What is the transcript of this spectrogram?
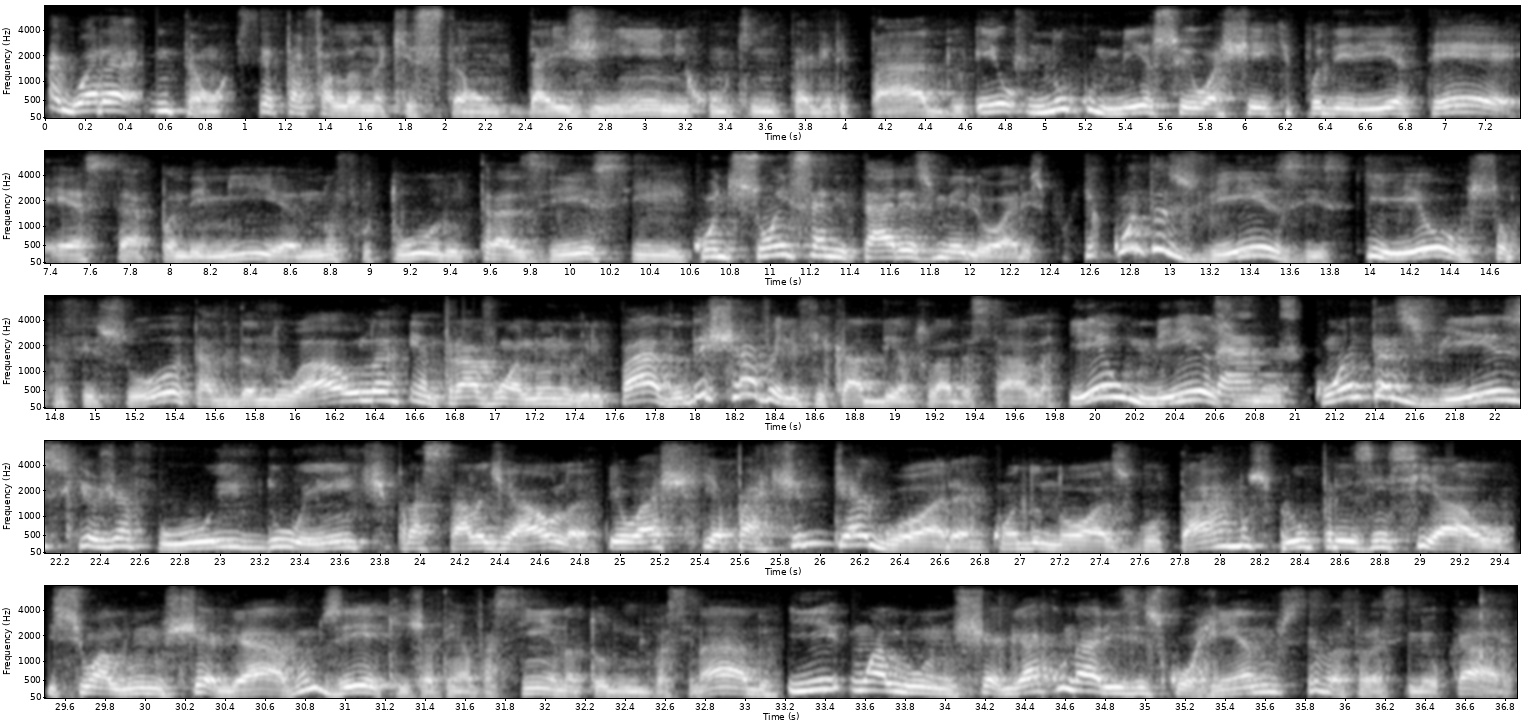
Agora, então, você está falando a questão da higiene com quem está gripado. Eu, no começo, eu achei que poderia até essa pandemia, no futuro, trazer, assim, condições sanitárias melhores. Porque quantas vezes que eu sou professor, estava dando aula, entrava um aluno gripado, eu deixava ele ficar dentro lá da sala. Eu mesmo, Exato. quantas vezes que eu já fui doente para a sala de aula? Eu acho que a partir de agora, quando nós voltarmos para o presencial, e se um aluno chegar, vamos dizer que já tem a vacina, todo mundo vacinado, e um aluno chegar com o nariz escorrendo, você vai falar assim, meu caro,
